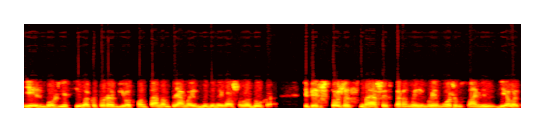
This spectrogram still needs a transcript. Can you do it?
Есть Божья сила, которая бьет фонтаном прямо из глубины вашего духа. Теперь что же с нашей стороны мы можем с вами сделать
